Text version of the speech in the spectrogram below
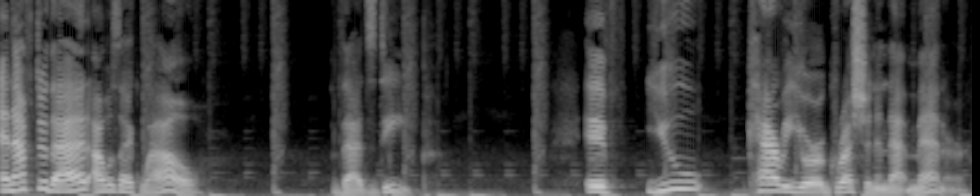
And after that, I was like, wow, that's deep. If you carry your aggression in that manner,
